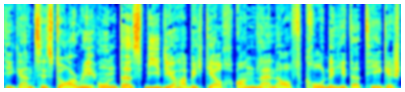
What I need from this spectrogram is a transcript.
Die ganze Story und das Video habe ich dir auch online auf KroneHit.at gestellt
